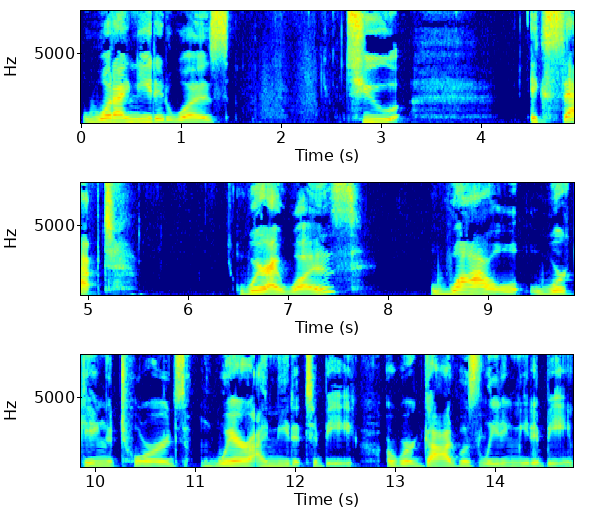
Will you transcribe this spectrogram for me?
What I needed was to accept where I was while working towards where I needed to be or where God was leading me to be.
